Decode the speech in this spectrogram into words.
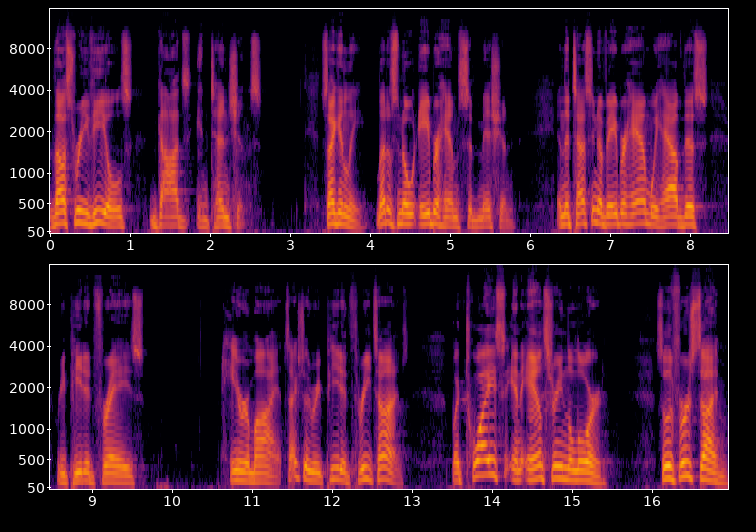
thus reveals God's intentions. Secondly, let us note Abraham's submission. In the testing of Abraham, we have this repeated phrase, Here am I. It's actually repeated three times, but twice in answering the Lord. So the first time,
